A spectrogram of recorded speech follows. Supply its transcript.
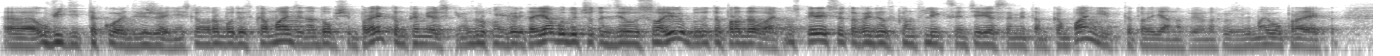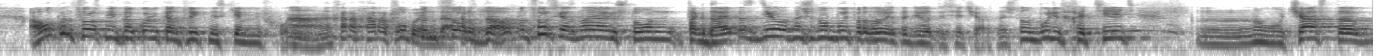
э, увидеть такое движение. Если он работает в команде над общим проектом коммерческим, вдруг он говорит, а я буду что-то сделаю свое и буду это продавать. Ну, скорее всего, это войдет в конфликт с интересами там, компании, в которой я, например, нахожусь, или моего проекта. А open source ни в какой конфликт ни с кем не входит. А, ну Open point, да, source, да, point. open source я знаю, что он тогда это сделал, значит он будет продолжать это делать и сейчас. Значит он будет хотеть, ну часто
